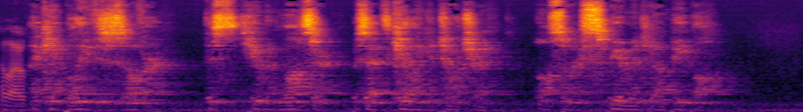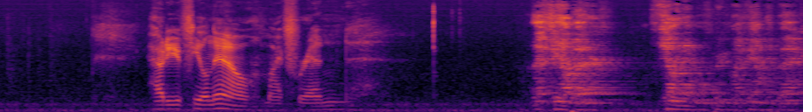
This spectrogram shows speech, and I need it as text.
Hello. I can't believe this is over. This human monster, besides killing and torturing, also experimented on people. How do you feel now, my friend? I feel better. Killing him will bring my family back,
